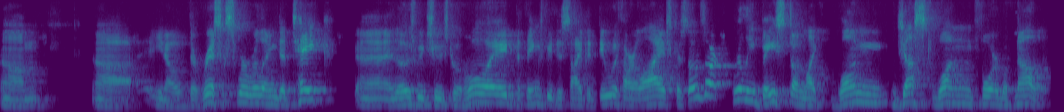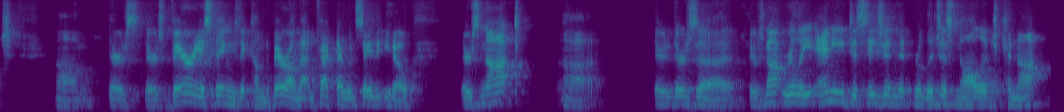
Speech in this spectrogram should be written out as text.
Um, uh, you know, the risks we're willing to take uh, and those we choose to avoid, the things we decide to do with our lives, because those aren't really based on like one, just one form of knowledge. Um, there's there's various things that come to bear on that. In fact, I would say that you know, there's not uh, there, there's a there's not really any decision that religious knowledge cannot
